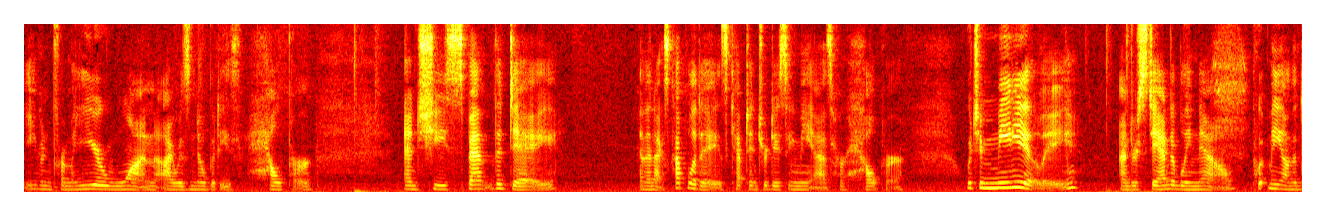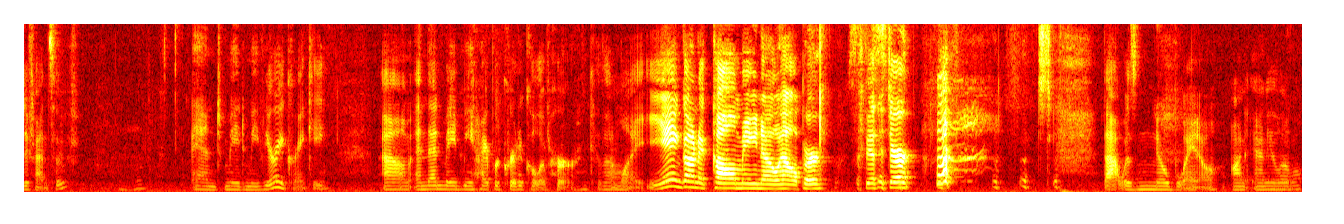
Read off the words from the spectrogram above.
even from a year one, I was nobody's helper. And she spent the day and the next couple of days kept introducing me as her helper, which immediately, understandably now, put me on the defensive and made me very cranky. Um, and then made me hypercritical of her because I'm like, you ain't gonna call me no helper, sister. that was no bueno on any level.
